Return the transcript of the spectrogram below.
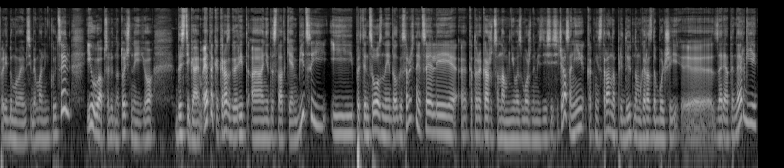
придумываем себе маленькую цель и абсолютно точно ее достигаем. Это как раз говорит о недостатке амбиций, и претенциозные долгосрочные цели э, которые кажутся нам невозможными здесь и сейчас, они, как ни странно, придают нам гораздо больший э, заряд энергии,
